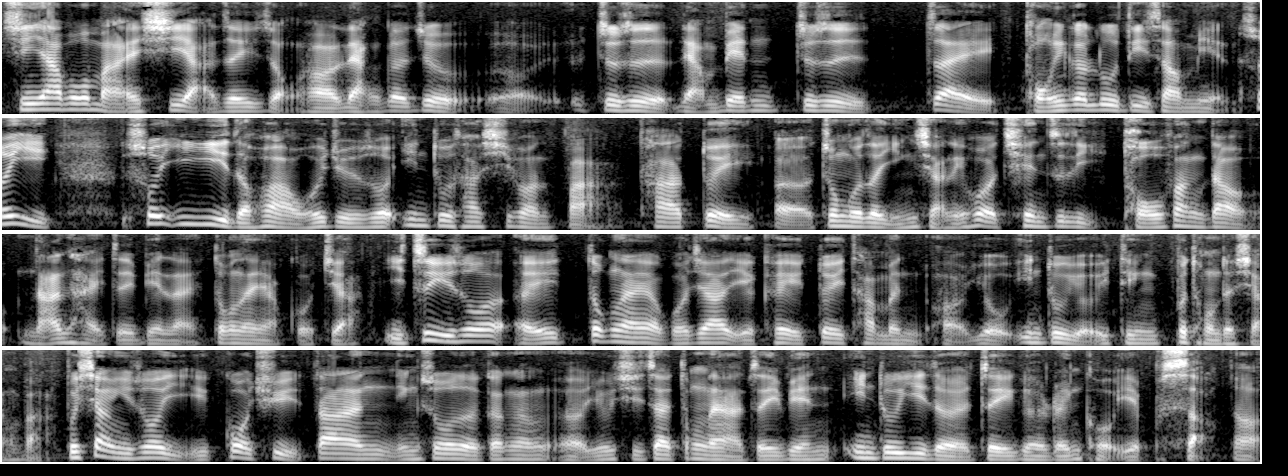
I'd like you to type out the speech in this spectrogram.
新加坡、马来西亚这一种，哈，两个就呃，就是两边就是。在同一个陆地上面，所以说意义的话，我会觉得说，印度他希望把他对呃中国的影响力或者牵制力投放到南海这边来，东南亚国家，以至于说，哎，东南亚国家也可以对他们啊有印度有一定不同的想法，不像于说以过去，当然您说的刚刚呃，尤其在东南亚这一边，印度裔的这个人口也不少啊，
